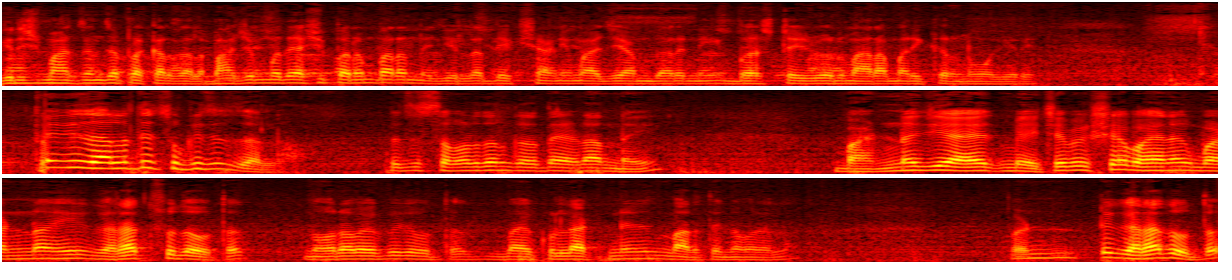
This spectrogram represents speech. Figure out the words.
गिरीश महाजनचा प्रकार झाला. भाजपमध्ये अशी परंपरा नाही जिल्हाध्यक्ष आणि माजी आमदारांनी बस स्टेजवर मारामारी करणं वगैरे. ते जे झालं ते चुकीचंच झालं. त्याचं समर्थन करता येणार नाही. भांडणं जी आहेत याच्यापेक्षा भयानक भांडणं ही घरात सुद्धा होतात. नवरा बायकोचे होतात. बायको लाटण्यानेच मारते नवऱ्याला. पण ते घरात होतं.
